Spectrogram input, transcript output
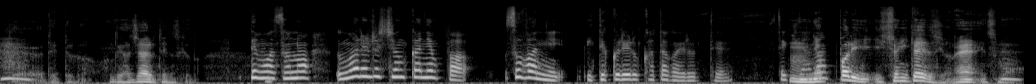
グーって言ってるから本当に味わえるって言うんですけど。でもその生まれる瞬間にやっぱそばにいてくれる方がいるって素敵だうん、やなっ。ぱり一緒にいたいですよねいつも、や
